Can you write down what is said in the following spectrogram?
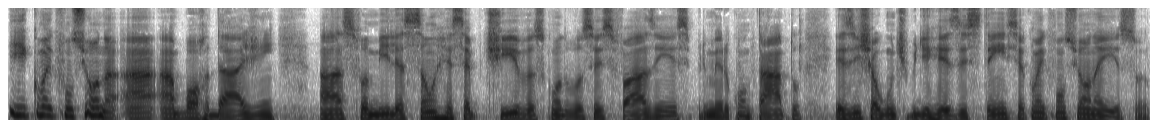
E como é que funciona a abordagem? As famílias são receptivas quando vocês fazem esse primeiro contato? Existe algum tipo de resistência? Como é que funciona isso?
